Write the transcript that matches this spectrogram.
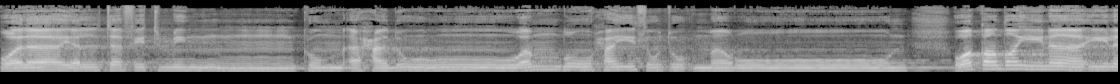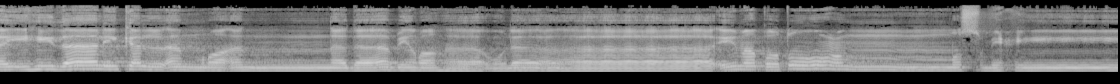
ولا يلتفت منكم أحد وامضوا حيث تؤمرون وقضينا إليه ذلك الأمر أن دابر هؤلاء مقطوع مصبحين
